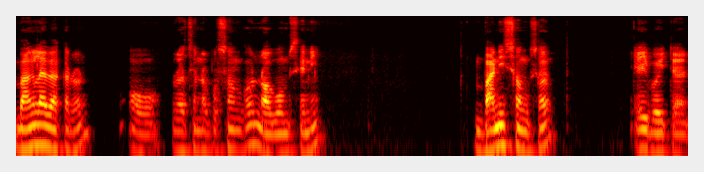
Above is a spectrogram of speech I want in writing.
বাংলা ব্যাকরণ ও রচনা প্রসঙ্গ নবম শ্রেণি। বাণী সংসদ, এই বইটার।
